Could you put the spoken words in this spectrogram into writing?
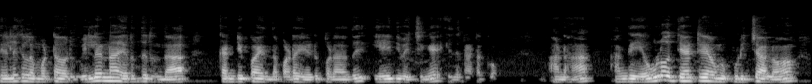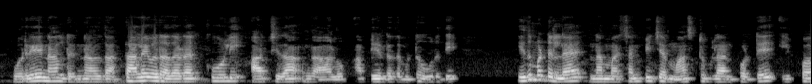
தெலுங்குல மட்டும் ஒரு வில்லனா இருந்திருந்தா கண்டிப்பா இந்த படம் எடுப்படாது எழுதி வச்சுங்க இது நடக்கும். ஆனா அங்க எவ்வளவு தேட்டரை அவங்க பிடிச்சாலும் ஒரே நாள் ரெண்டு நாள் தான். தலைவர் அதோட கூலி ஆட்சி தான் அங்க ஆளும் அப்படின்றத மட்டும் உறுதி. இது மட்டும் இல்ல நம்ம சன் பிக்சர் மாஸ்டர் பிளான் போட்டு இப்போ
